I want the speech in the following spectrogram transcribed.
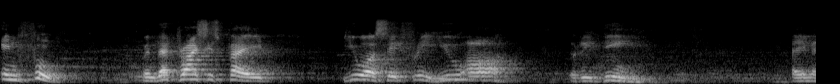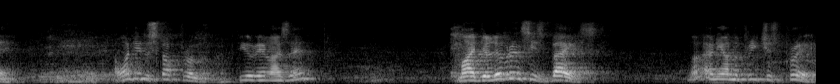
in full. When that price is paid, you are set free. You are redeemed. Amen. Amen. I want you to stop for a moment. Do you realize that? My deliverance is based not only on the preacher's prayer,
